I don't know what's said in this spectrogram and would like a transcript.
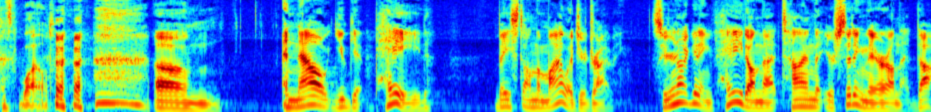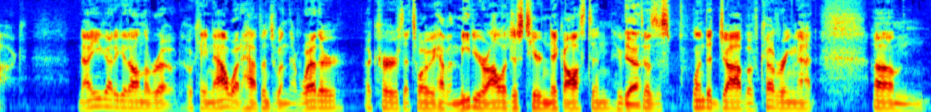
That's wild. And now you get paid based on the mileage you're driving. So you're not getting paid on that time that you're sitting there on that dock. Now you got to get on the road. Okay, now what happens when the weather occurs? That's why we have a meteorologist here, Nick Austin, who Yeah. does a splendid job of covering that. Um,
